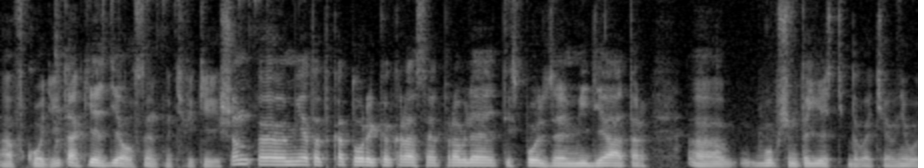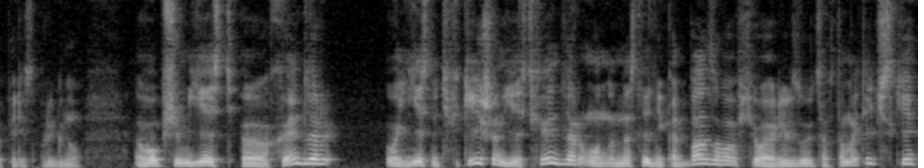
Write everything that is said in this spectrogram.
в коде. Итак, я сделал send notification э, метод, который как раз и отправляет, используя медиатор. Э, в общем-то есть, давайте я в него переспрыгну. В общем, есть э, хендлер, ой, есть notification, есть хендлер, он наследник от базового, все реализуется автоматически.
